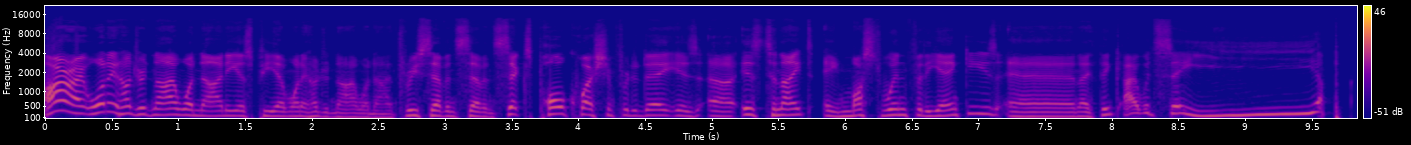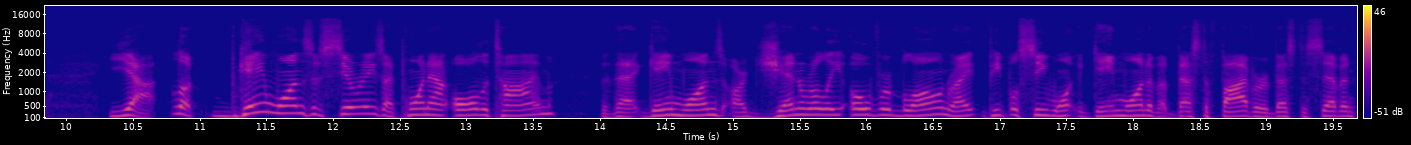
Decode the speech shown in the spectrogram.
All right, 1 800 919 ESPN, 1 800 919 3776. Poll question for today is uh, Is tonight a must win for the Yankees? And I think I would say yep. Yeah, look, game ones of series, I point out all the time that game ones are generally overblown, right? People see one, game one of a best of five or a best of seven,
